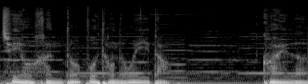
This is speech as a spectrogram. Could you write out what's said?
却有很多不同的味道。快乐、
